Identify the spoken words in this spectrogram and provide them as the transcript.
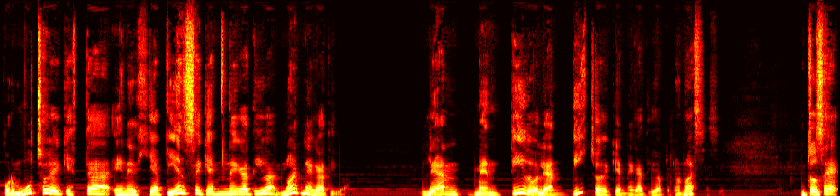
por mucho de que esta energía piense que es negativa, no es negativa. Le han mentido, le han dicho de que es negativa, pero no es así. Entonces,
